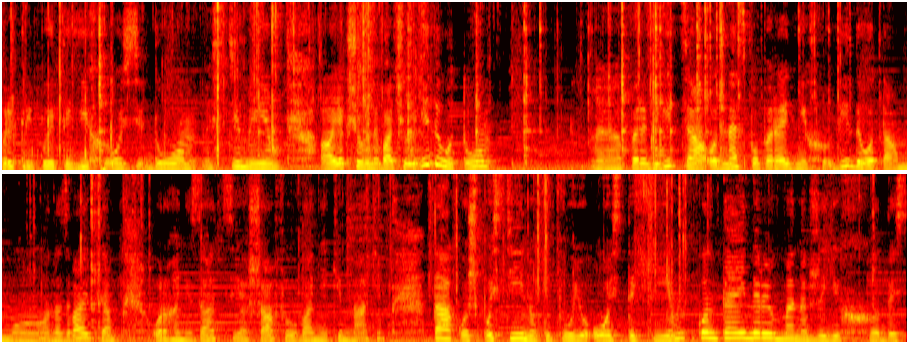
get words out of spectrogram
прикріпити їх ось до стіни. Якщо ви не бачили відео, то е, передивіться одне з попередніх відео, там називається Організація шафи у ванній кімнаті. Також постійно купую ось такі контейнери. В мене вже їх десь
